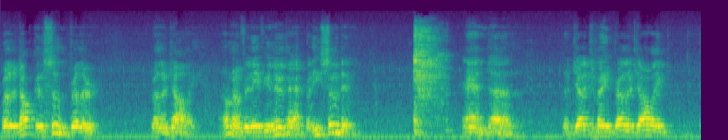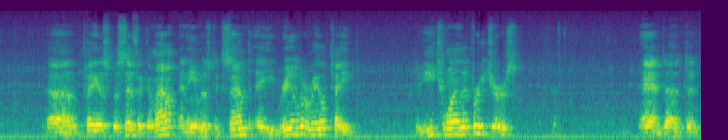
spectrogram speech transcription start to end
Brother Dawkins sued Brother Brother Jolly. I don't know if any of you knew that, but he sued him. And uh, the judge made Brother Jolly uh, pay a specific amount, and he was to send a reel-to-reel tape to each one of the preachers, and uh, to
